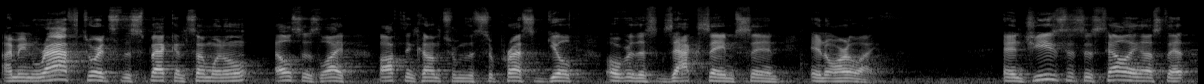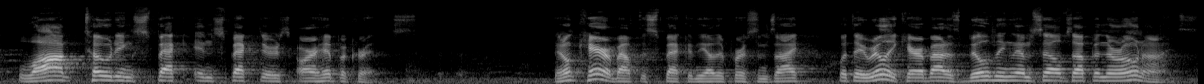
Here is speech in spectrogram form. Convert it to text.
I mean, wrath towards the speck in someone else's life often comes from the suppressed guilt over this exact same sin in our life. And Jesus is telling us that log toting speck inspectors are hypocrites. They don't care about the speck in the other person's eye. What they really care about is building themselves up in their own eyes.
